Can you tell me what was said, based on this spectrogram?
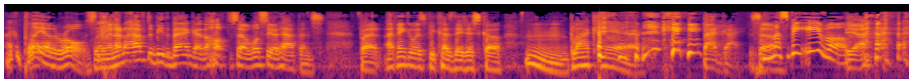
I could play other roles. I mean, I don't have to be the bad guy the whole. So we'll see what happens. But I think it was because they just go, hmm, black hair, bad guy. So Must be evil. yeah.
